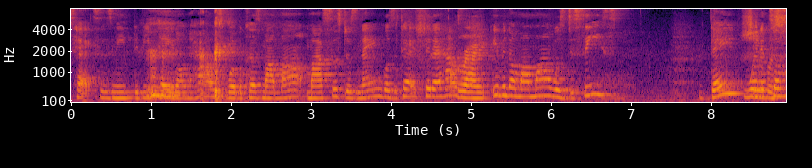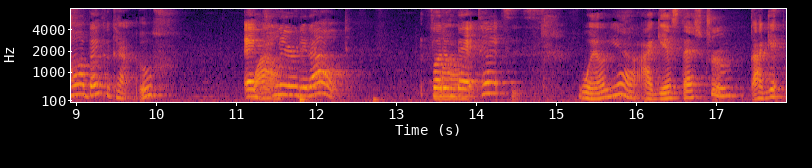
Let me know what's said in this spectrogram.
Taxes needed to be paid on the house. Well, because my mom, my sister's name was attached to that house, Right. Even though my mom was deceased, they She went into was- her bank account Oof. and Wow. cleared it out for them back taxes. Well, yeah, I guess that's true. I get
